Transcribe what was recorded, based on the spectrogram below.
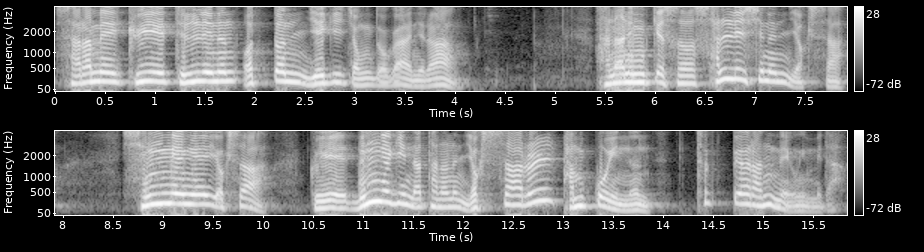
사람의 귀에 들리는 어떤 얘기 정도가 아니라 하나님께서 살리시는 역사, 생명의 역사, 그의 능력이 나타나는 역사를 담고 있는 특별한 내용입니다.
